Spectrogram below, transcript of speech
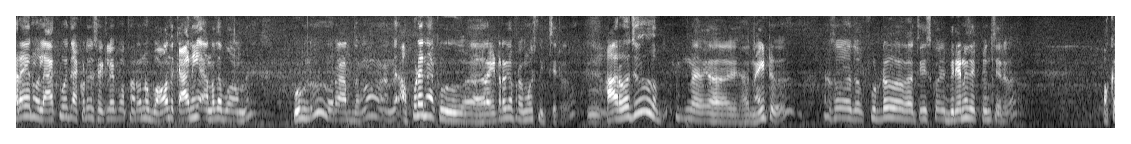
అరే నువ్వు లేకపోతే ఎక్కడో సెటిల్ అయిపోతున్నారు? నువ్వు బాగుంది కానీ అన్నది బాగుంది. ఉండు రాద్దాం అని. అప్పుడే నాకు రైటర్గా ప్రమోషన్ ఇచ్చారు. ఆ రోజు నైట్ సో ఫుడ్ తీసుకొని బిర్యానీ తెప్పించారు. ఒక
